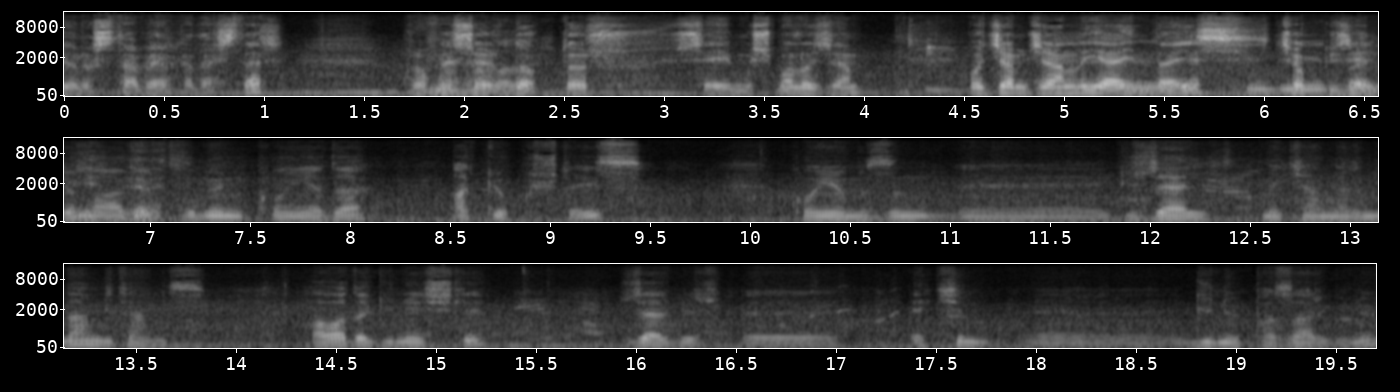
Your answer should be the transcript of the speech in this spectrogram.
diyoruz tabii arkadaşlar. Profesör Merhabalar. Doktor Hüseyin Muşmal hocam. Hocam canlı yayındayız. Ee, Çok güzel bir abi, evet. Bugün Konya'da Akyokuş'tayız. Konya'mızın e, güzel mekanlarından bir tanesi. Hava da güneşli. Güzel bir e, Ekim e, günü, pazar günü.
